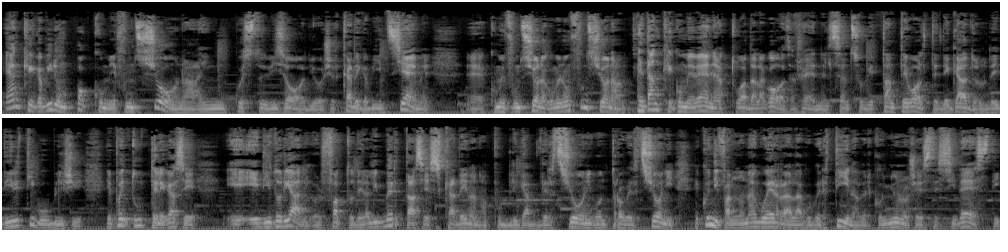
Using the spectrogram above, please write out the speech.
e anche capire un po' come funziona in questo episodio, cercate di capire insieme eh, come funziona, come non funziona ed anche come viene attuata la cosa, cioè nel senso che tante volte decadono dei diritti pubblici e poi tutte le case editoriali col fatto della libertà si scatenano a pubblicare versioni, controversioni e quindi fanno una guerra alla copertina perché ognuno ha i stessi testi,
